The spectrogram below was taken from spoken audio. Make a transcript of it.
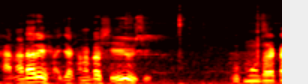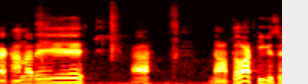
খানাটা রে আইজা খানাটা সেই হইছে। মজার একটা খানা রে। দাঁতও আটকে গেছে।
